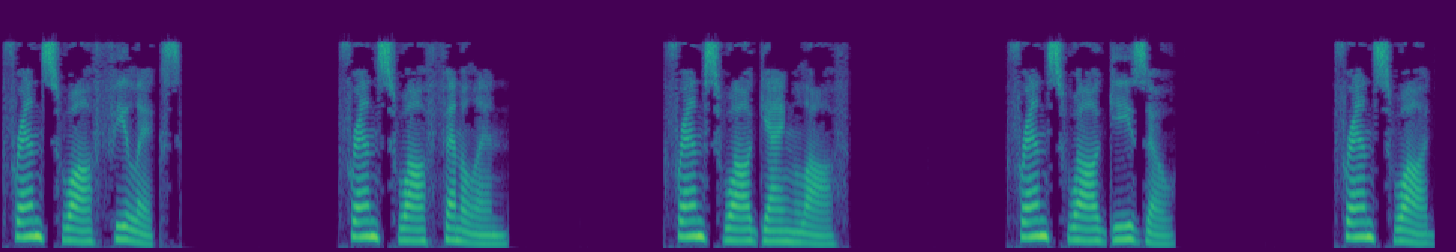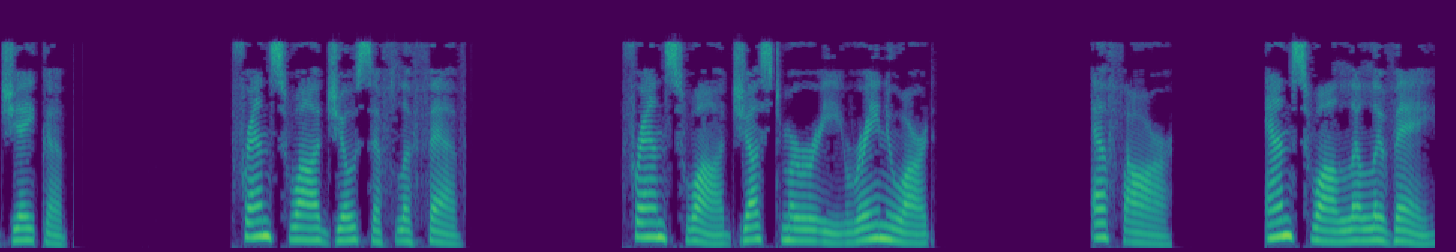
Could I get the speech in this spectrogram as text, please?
François Félix. François Fenelon. François Gangloff François Guizot François Jacob François Joseph Lefebvre François Just Marie Renouard Fr. Ansois Le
